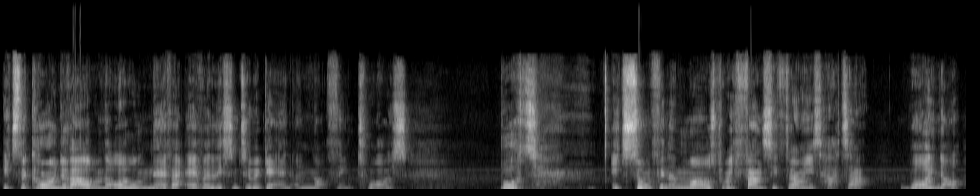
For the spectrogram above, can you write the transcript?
It's the kind of album that I will never ever listen to again and not think twice. But it's something that Myles probably fancied throwing his hat at. Why not?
